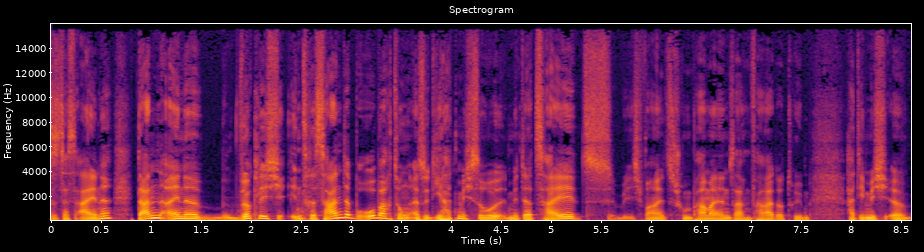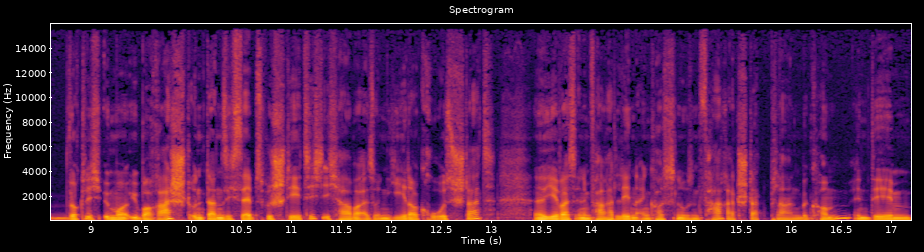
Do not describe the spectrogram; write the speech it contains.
ist das eine. Dann eine wirklich interessante Beobachtung, also die hat mich so mit der Zeit, ich war jetzt schon ein paar Mal in Sachen Fahrrad da drüben, hat die mich äh, wirklich immer überrascht und dann sich selbst bestätigt. Ich habe also in jeder Großstadt äh, jeweils in den Fahrradläden einen kostenlosen Fahrradstadtplan bekommen, in dem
